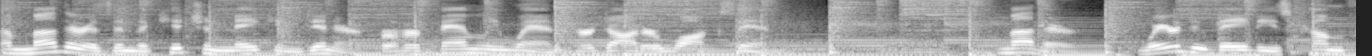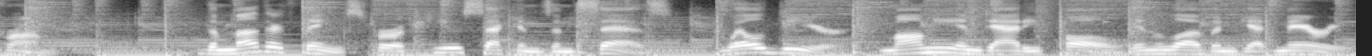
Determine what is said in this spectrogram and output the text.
A mother is in the kitchen making dinner for her family when her daughter walks in. Mother, where do babies come from? The mother thinks for a few seconds and says, Well, dear, mommy and daddy fall in love and get married.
